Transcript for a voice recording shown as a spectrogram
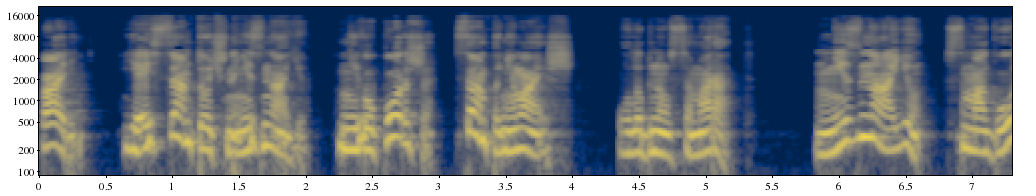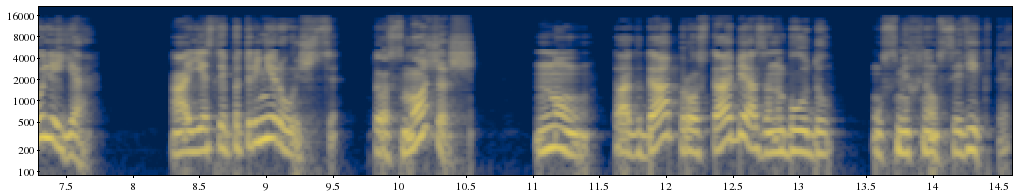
Парень, я и сам точно не знаю. Не в упор же, сам понимаешь, улыбнулся Марат. Не знаю, смогу ли я. А если потренируешься, то сможешь? Ну, тогда просто обязан буду, усмехнулся Виктор.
